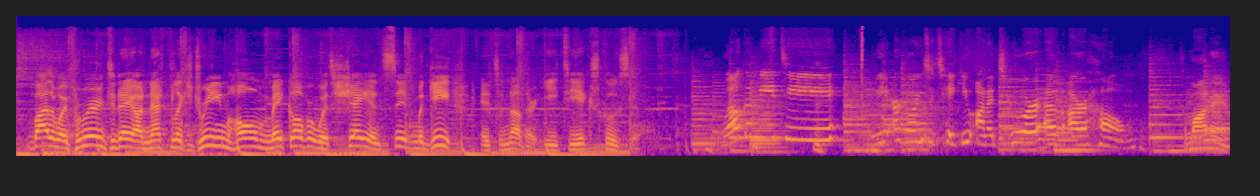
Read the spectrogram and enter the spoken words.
By the way, premiering today on Netflix, Dream Home Makeover with Shea and Syd McGee. It's another ET exclusive. Welcome, ET. We are going to take you on a tour of our home. Come on in.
